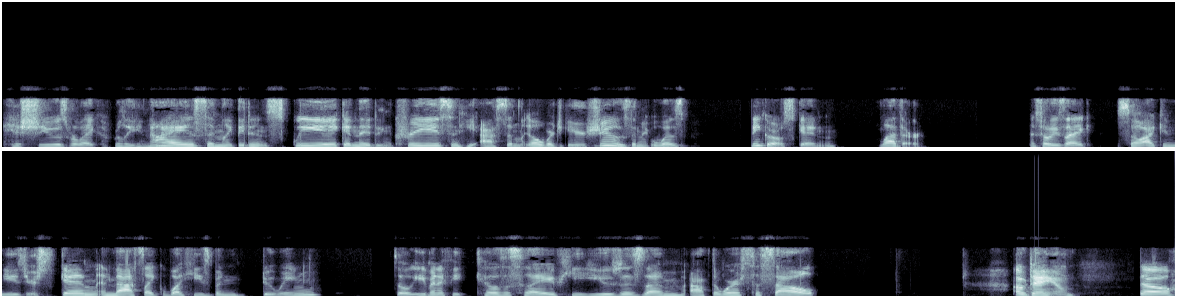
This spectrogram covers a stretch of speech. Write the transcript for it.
his shoes were like really nice and like they didn't squeak and they didn't crease. And he asked him, like, oh, where'd you get your shoes? And it was Negro skin, leather. And so he's like, so I can use your skin. And that's like what he's been doing. So even if he kills a slave, he uses them afterwards to sell. Oh damn. So,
